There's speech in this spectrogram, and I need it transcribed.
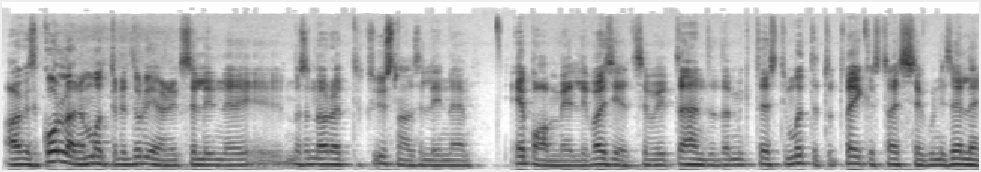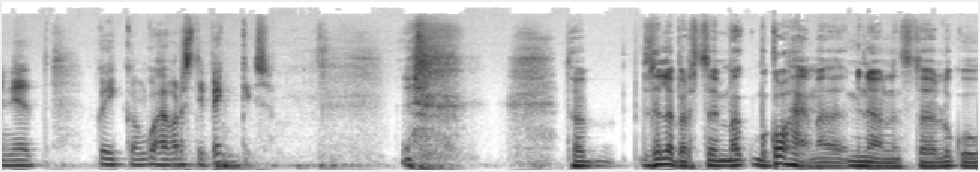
aga see kollane mootorituli on üks selline, ma saan aru, et üks üsna selline ebameeldiv asi, et see võib tähendada mingit täiesti mõttetut väikest asja kuni selleni, et kõik on kohe varsti pekkis no sellepärast ma, ma kohe, ma, mina olen seda lugu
